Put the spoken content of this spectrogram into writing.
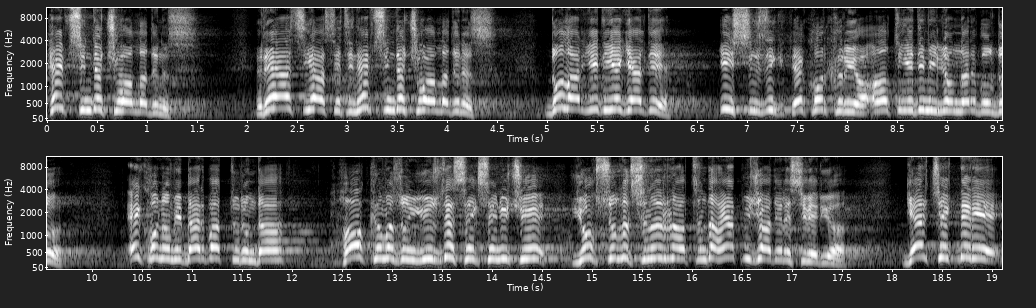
hepsinde çuvalladınız. Real siyasetin hepsinde çuvalladınız. Dolar 7'ye geldi. İşsizlik rekor kırıyor. 6-7 milyonları buldu. Ekonomi berbat durumda. Halkımızın yüzde 83'ü yoksulluk sınırının altında hayat mücadelesi veriyor. Gerçekleri,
